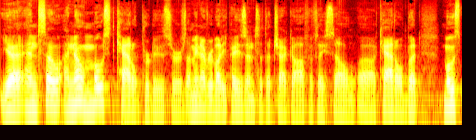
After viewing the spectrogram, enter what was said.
Yeah, and so I know most cattle producers, I mean, everybody pays into the checkoff if they sell uh, cattle, but most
